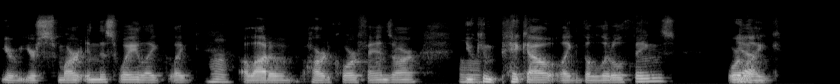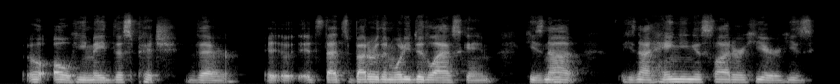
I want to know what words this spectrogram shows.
you're you're smart in this way. Like like Huh. a lot of hardcore fans are. You Uh-huh. can pick out like the little things, or Yeah. like, oh, oh, he made this pitch there. It- it's that's better than what he did last game. He's not he's not hanging his slider here. He's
